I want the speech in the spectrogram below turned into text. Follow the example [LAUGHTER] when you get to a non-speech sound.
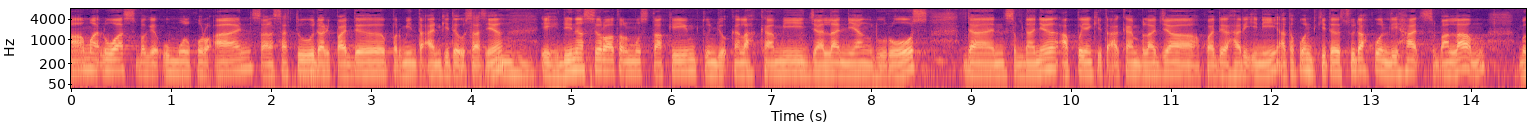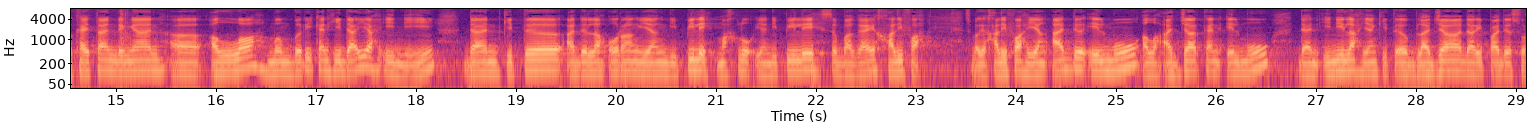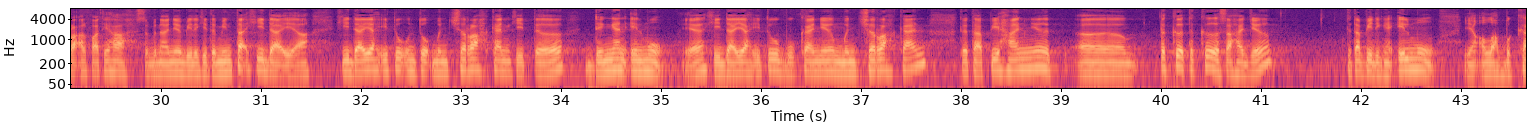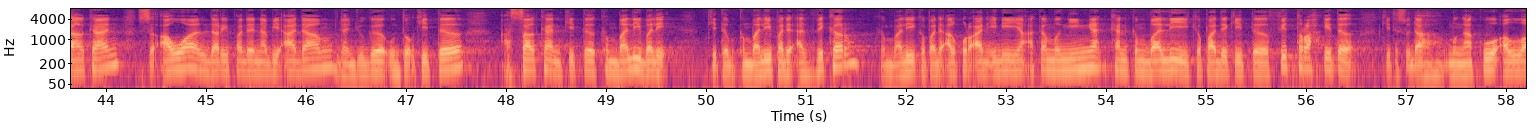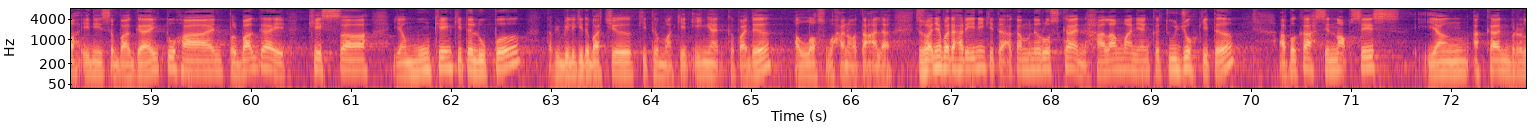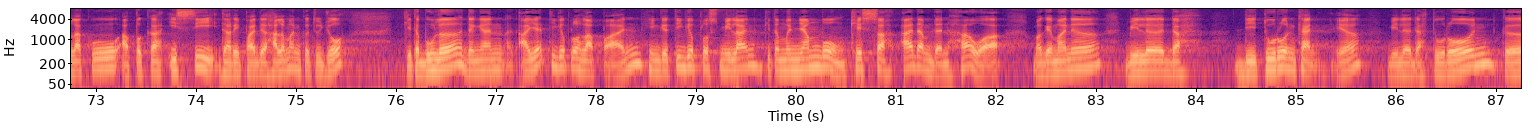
Amat luas sebagai umul Quran salah satu daripada permintaan kita ustaz ya. Mm-hmm. ihdinas siratal mustaqim tunjukkanlah kami jalan yang lurus. Dan sebenarnya apa yang kita akan belajar pada hari ini ataupun kita sudah pun lihat semalam berkaitan dengan uh, Allah memberikan hidayah ini dan kita adalah orang yang dipilih makhluk yang dipilih sebagai khalifah sebagai khalifah yang ada ilmu Allah ajarkan ilmu dan inilah yang kita belajar daripada surah al-Fatihah. Sebenarnya bila kita minta hidayah hidayah itu untuk mencerahkan kita dengan ilmu ya. Hidayah itu bukannya mencerahkan tetapi hanya uh, teka-teka sahaja tetapi dengan ilmu yang Allah bekalkan seawal daripada Nabi Adam dan juga untuk kita asalkan kita kembali balik kita kembali pada az-zikr kembali kepada al-Quran ini yang akan mengingatkan kembali kepada kita fitrah kita. Kita sudah mengaku Allah ini sebagai Tuhan pelbagai kisah yang mungkin kita lupa tapi bila kita baca kita makin ingat kepada Allah Subhanahu Wa Taala. Sebabnya pada hari ini kita akan meneruskan halaman yang ketujuh kita. Apakah sinopsis yang akan berlaku? Apakah isi daripada halaman ketujuh kita mula dengan ayat 38 hingga 39 kita menyambung kisah Adam dan Hawa. Bagaimana bila dah diturunkan ya? Bila dah turun ke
